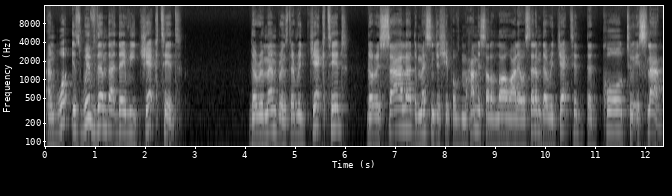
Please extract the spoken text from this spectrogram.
And what is with them that they rejected the remembrance, they rejected the risala, the messengership of Muhammad sallallahu alaihi wasallam, they rejected the call to Islam.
